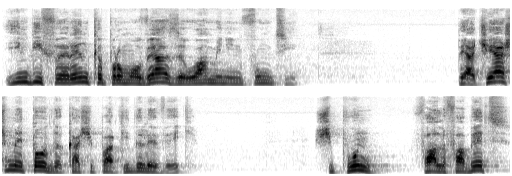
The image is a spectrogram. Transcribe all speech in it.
indiferent că promovează oamenii în funcții pe aceeași metodă ca și partidele vechi și pun alfabeți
